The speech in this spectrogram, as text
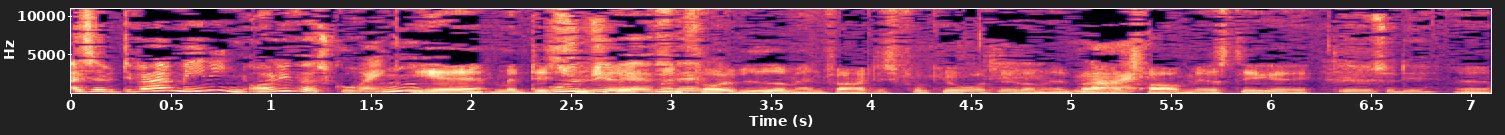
altså, det var jo meningen, Oliver skulle ringe. Ja, men det synes jeg ikke, man får at vide, om han faktisk får gjort, eller om han bare Nej. har travlt med at stikke af. Det er jo så det. Ja.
